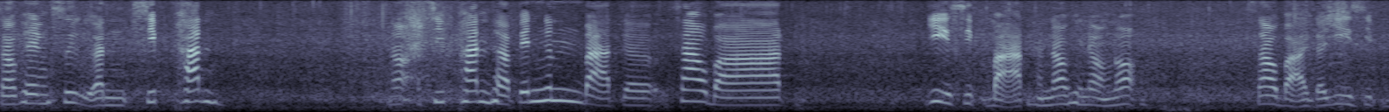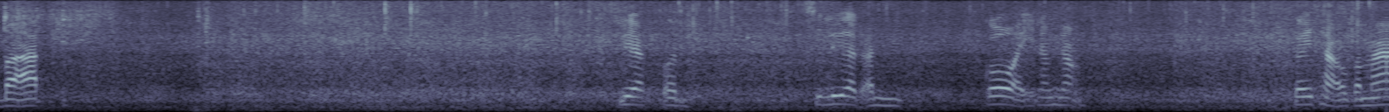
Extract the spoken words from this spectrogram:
สาวแพงซื้ออันสิบพันเนาะสิบพันถ้าเป็นเงินบาทก็เศร้าบาท ยี่สิบบาทหันเนาะพี่น้องเนาะเศร้าบาทก็ยี่สิบบาท เลือกก่อนสิเลือกอันก้อยน้องพี่น้องเคยเถากับมา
